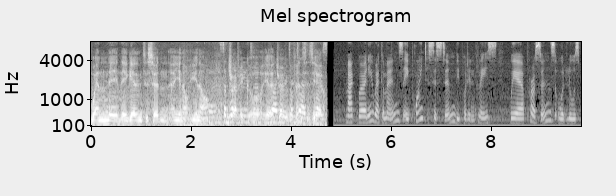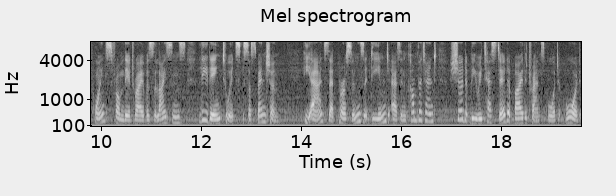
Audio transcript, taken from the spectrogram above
when they, they get into certain, uh, you know, you know, yeah, traffic, or, yeah, traffic offenses. Yeah. McBurney recommends a point system be put in place where persons would lose points from their driver's license, leading to its suspension. He adds that persons deemed as incompetent should be retested by the Transport Board.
